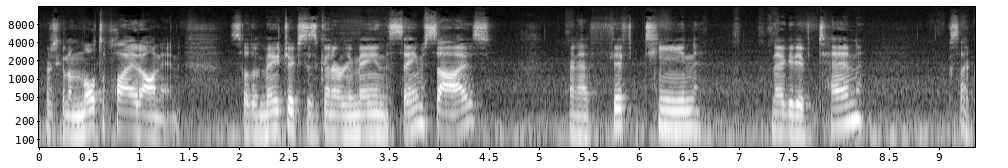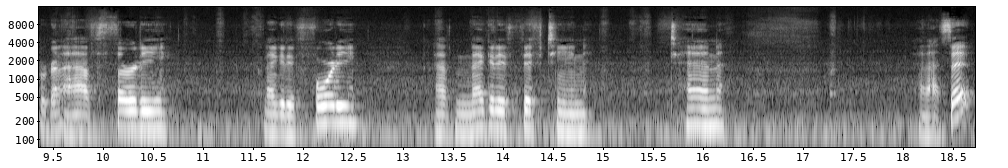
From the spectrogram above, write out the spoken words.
We're just going to multiply it on in. So the matrix is going to remain the same size. We're going to have 15 negative 10. Looks like we're going to have 30, negative 40, have negative 15, 10, and that's it.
